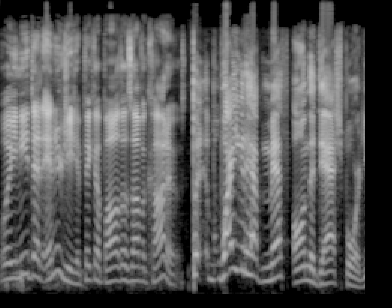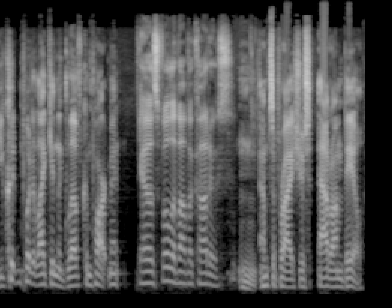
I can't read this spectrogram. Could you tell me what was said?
Well, you need that energy to pick up all those avocados. But why are you going to have meth on the dashboard? You couldn't put it like in the glove compartment? Yeah, it was full of avocados. Mm, I'm surprised you're out on bail.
